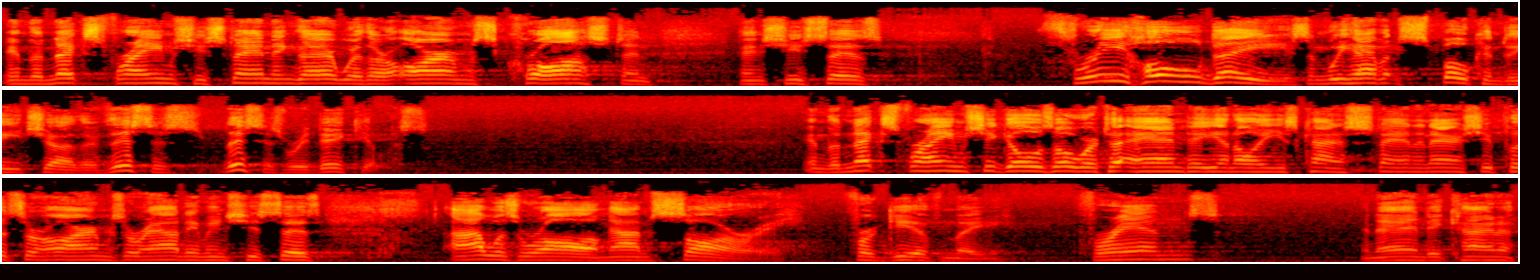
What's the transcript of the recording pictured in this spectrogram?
In the next frame, she's standing there with her arms crossed and, and she says, Three whole days and we haven't spoken to each other. This is, this is ridiculous. In the next frame, she goes over to Andy. You know, he's kind of standing there and she puts her arms around him and she says, I was wrong. I'm sorry. forgive me. Friends? And Andy kind of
